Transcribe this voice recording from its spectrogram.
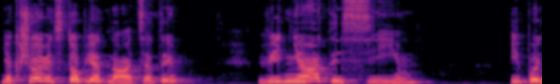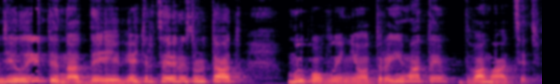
Якщо від 115 відняти 7 і поділити на 9 цей результат, ми повинні отримати 12.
